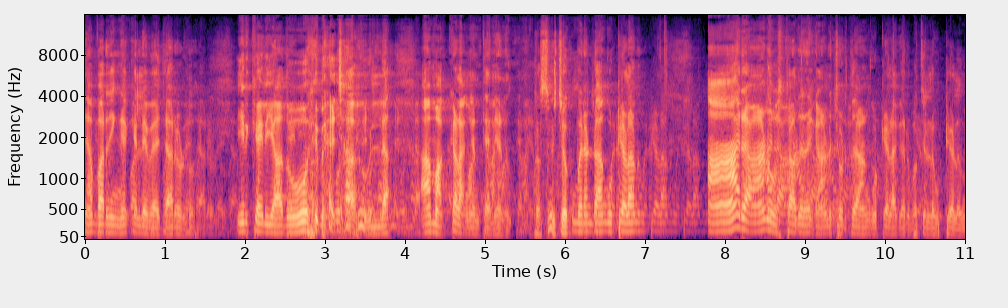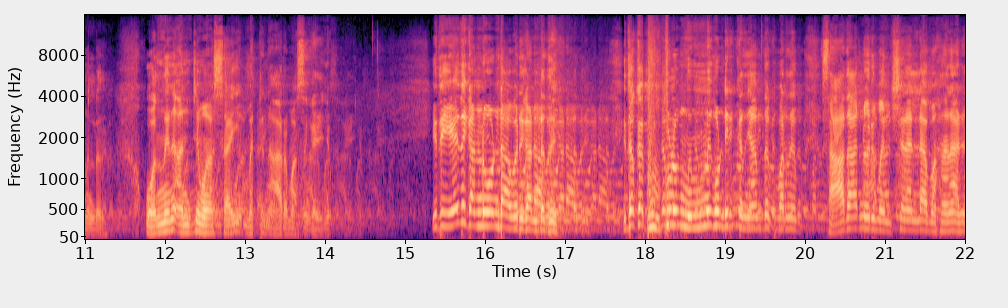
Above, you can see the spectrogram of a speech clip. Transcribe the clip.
ഞാൻ പറഞ്ഞു ഇങ്ങക്കല്ലേ ബേജാറുള്ളൂ. എനിക്കതിൽ യാതൊരു ബേജാറുമില്ല. ആ മക്കൾ അങ്ങനെ തന്നെയാണ്. പ്രസവിച്ച് നോക്കുമ്പോൾ രണ്ട് ആൺകുട്ടികളാണ്. ആരാണ് ഉസ്താദിനെ കാണിച്ചു കൊടുത്തത് ആൺകുട്ടികളെ ഗർഭത്തിലുള്ള കുട്ടികൾ എന്നുള്ളത്? ഒന്നിന് അഞ്ച് മാസമായി മറ്റൊന്ന് ആറ് മാസം കഴിഞ്ഞു. ഇത് ഏത് കണ്ണുകൊണ്ടാണ് അവർ കണ്ടത്? ഇതൊക്കെ ഇപ്പോഴും നിന്നുകൊണ്ടിരിക്കുന്നത് ഞാൻ ഇതൊക്കെ പറഞ്ഞത് സാധാരണ ഒരു മനുഷ്യനല്ല മഹാനായ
